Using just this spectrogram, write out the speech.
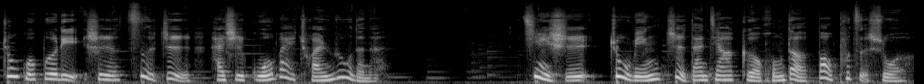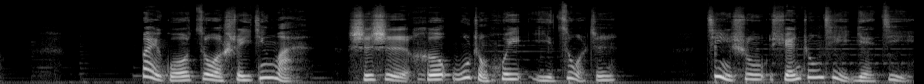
中国玻璃是自制还是国外传入的呢？晋时著名制丹家葛洪的《抱朴子》说：“外国做水晶碗，实是和五种灰以作之。”《晋书·玄中记》也记：“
